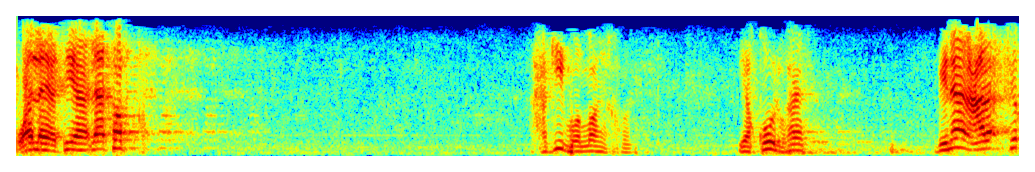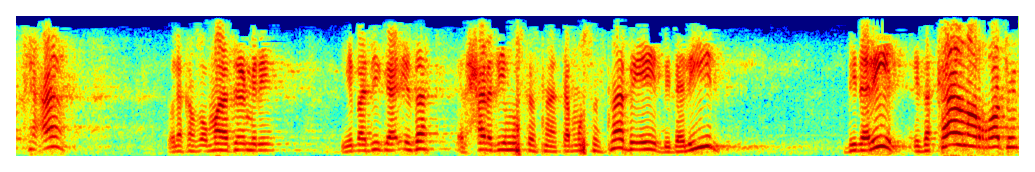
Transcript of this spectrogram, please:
ولا يأتيها لا تبقى. عجيب والله يا إخوان. يقول هذا بناء على فقه عام. يقول لك أمال تعمل إيه؟ يبقى دي جائزة الحالة دي مستثناء طب مستثناء بإيه؟ بدليل. بدليل. إذا كان الرجل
